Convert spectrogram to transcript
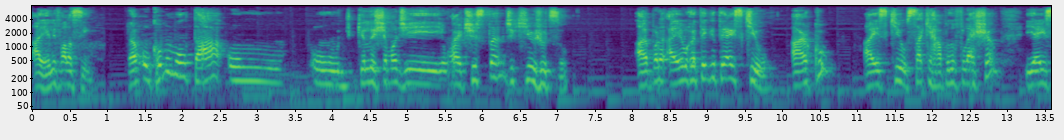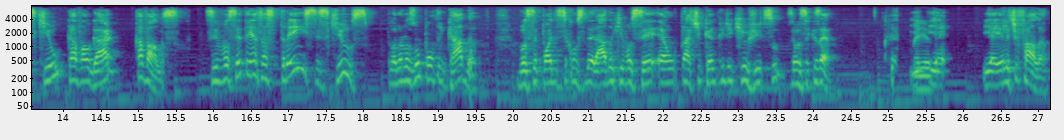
aí ele fala assim: como montar um, um que eles chamam de um artista de Kyujutsu. Aí, aí eu tenho que ter a skill arco, a skill saque rápido flecha e a skill cavalgar cavalos. Se você tem essas três skills, pelo menos um ponto em cada, você pode ser considerado que você é um praticante de Kyujutsu, se você quiser. E, e, e, aí ele te fala:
